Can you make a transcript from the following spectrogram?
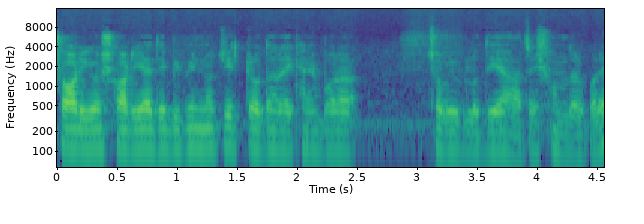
সরিয় সরিয়া দিয়ে বিভিন্ন চিত্র দ্বারা এখানে বড় ছবিগুলো দেওয়া আছে সুন্দর করে।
